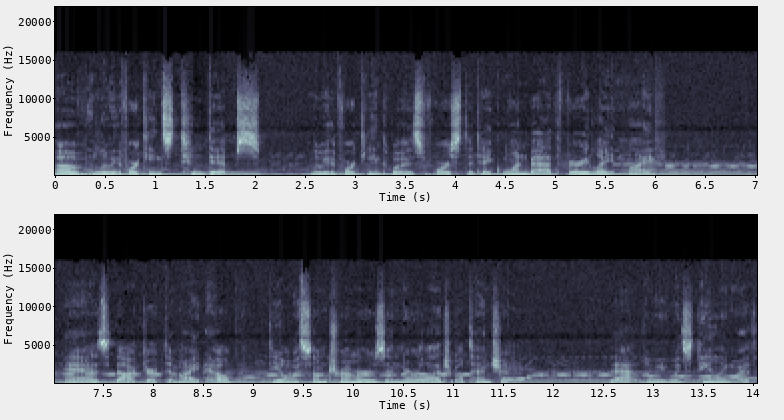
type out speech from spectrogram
Of Louis XIV's two dips, Louis XIV was forced to take one bath very late in life as a doctor that might help deal with some tremors and neurological tension that Louis was dealing with.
